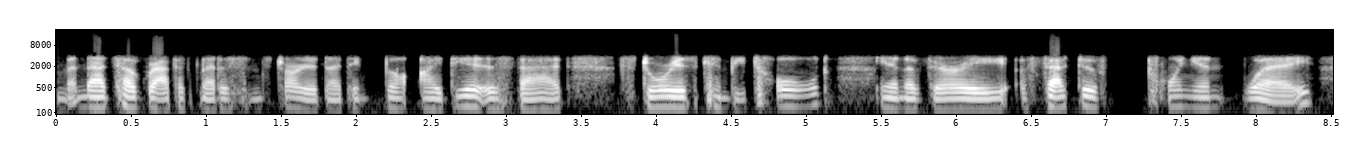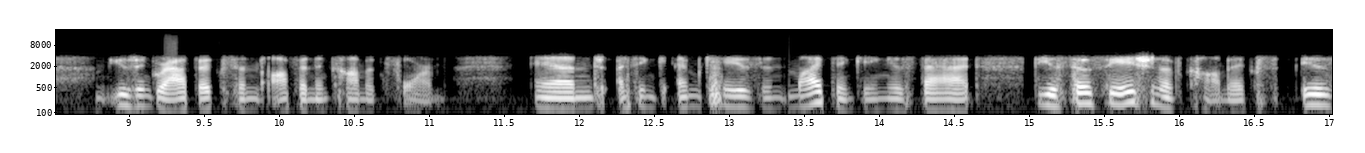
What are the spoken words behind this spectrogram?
And that's how graphic medicine started. And I think the idea is that stories can be told in a very effective, poignant way using graphics and often in comic form. And I think MK's and my thinking is that the association of comics is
